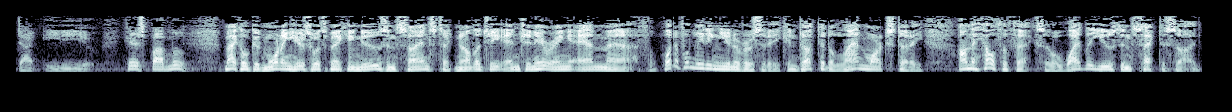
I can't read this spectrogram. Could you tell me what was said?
storiesofinnovation.njit.edu. Here's Bob Moon. Michael, good morning. Here's what's making news in science, technology, engineering, and math. What if a leading university conducted a landmark study on the health effects of a widely used insecticide,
